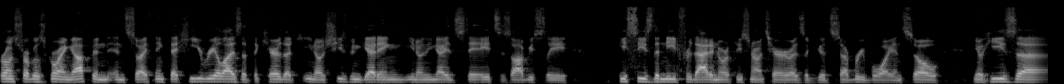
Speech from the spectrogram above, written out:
her own struggles growing up, and and so I think that he realized that the care that you know she's been getting, you know, in the United States is obviously he sees the need for that in northeastern Ontario as a good Sudbury boy, and so you know he's uh,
